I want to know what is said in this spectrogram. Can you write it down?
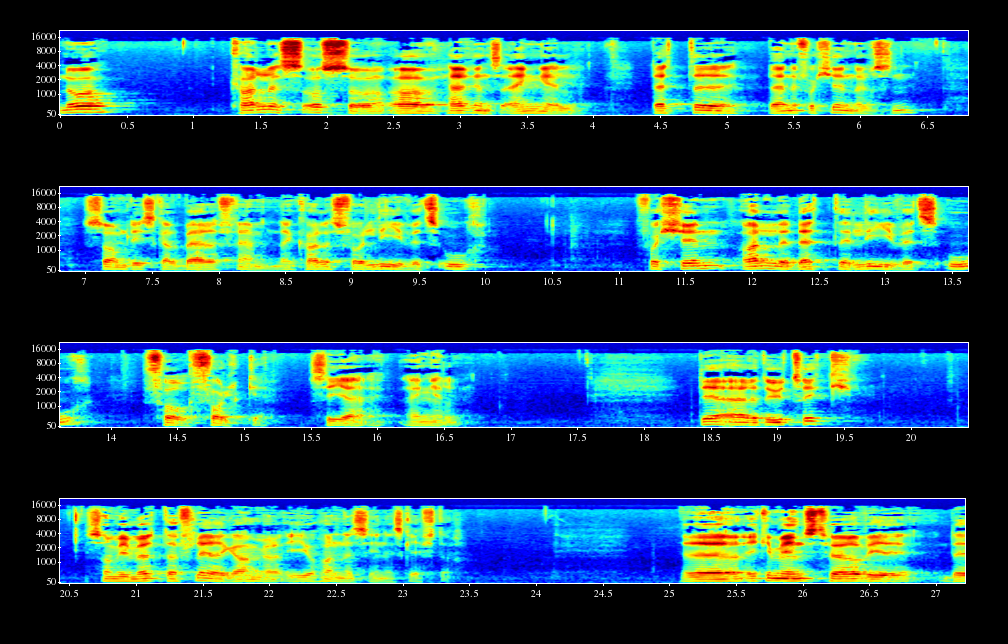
Nå kalles også av Herrens engel dette, denne forkynnelsen som de skal bære frem, den kalles for livets ord. Forkynn alle dette livets ord for folket, sier engelen. Det er et uttrykk som vi møter flere ganger i Johannes sine skrifter. Eh, ikke minst hører vi det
